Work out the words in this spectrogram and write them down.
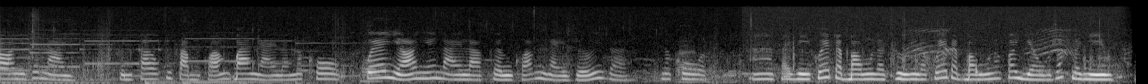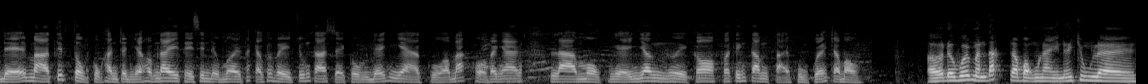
To như thế này. Mình câu cái tầm khoảng 3 ngày là nó khô. Quế nhỏ như thế này là cần khoảng ngày rưỡi là nó khô rồi. À, tại vì quế trà bồng là thường là quế trà bồng nó có dầu rất là nhiều. Để mà tiếp tục cuộc hành trình ngày hôm nay thì xin được mời tất cả quý vị chúng ta sẽ cùng đến nhà của bác Hồ Văn An là một nghệ nhân người co có tiếng tâm tại vùng quế trà bồng. Ở đối với mảnh đất trà bồng này nói chung là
